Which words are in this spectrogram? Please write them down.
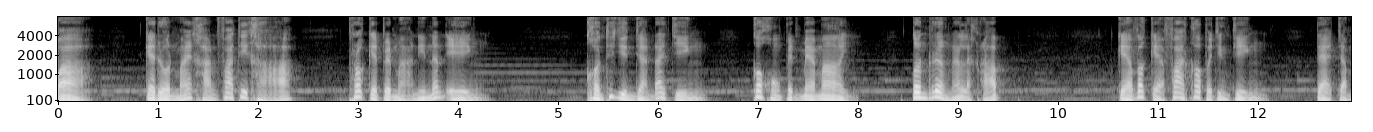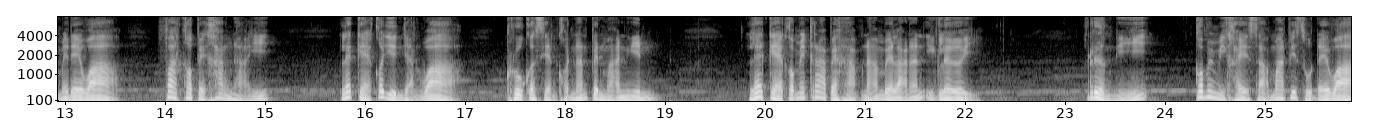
ว่า แกโดนไม้ขานฟาดที่ขา เพราะแกเป็นหมานินนั่นเอง คนที่ยืนยันได้จริง ก็คงเป็นแม่ไม้ต้นเรื่องนั้นแหละครับ แกว่าแกฟาดเข้าไปจริง ๆ แต่จำไม่ได้ว่าฟาดเข้าไปข้างไหน และแกก็ยืนยันว่า ครูกเกษียณคนนั้นเป็นหมานิน และแกก็ไม่กล้าไปหาบน้ำเวลานั้นอีกเลย เรื่องนี้ก็ไม่มีใครสามารถพิสูจน์ได้ว่า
